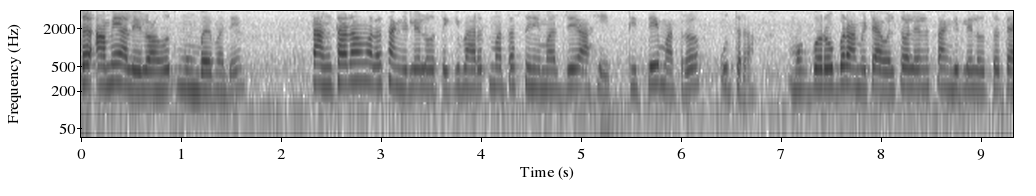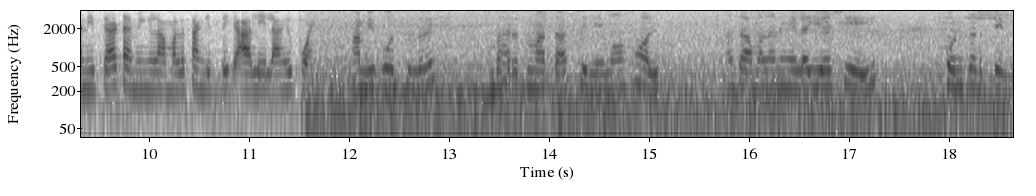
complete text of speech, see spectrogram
तर आम्ही आलेलो आहोत मुंबईमध्ये. सांगताना मला सांगितलेलं होते की भारत माता सिनेमात जे आहेत तिथे मात्र उतरा. मग बरोबर आम्ही ट्रॅव्हल्सवाल्यांना सांगितलेलं होतं त्यांनी त्या टायमिंगला आम्हाला सांगितले की आलेला आहे पॉईंट आम्ही पोचलो आहे भारत माता सिनेमा हॉल. आता आम्हाला न्यायला यश येईल. फोन करते मी.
